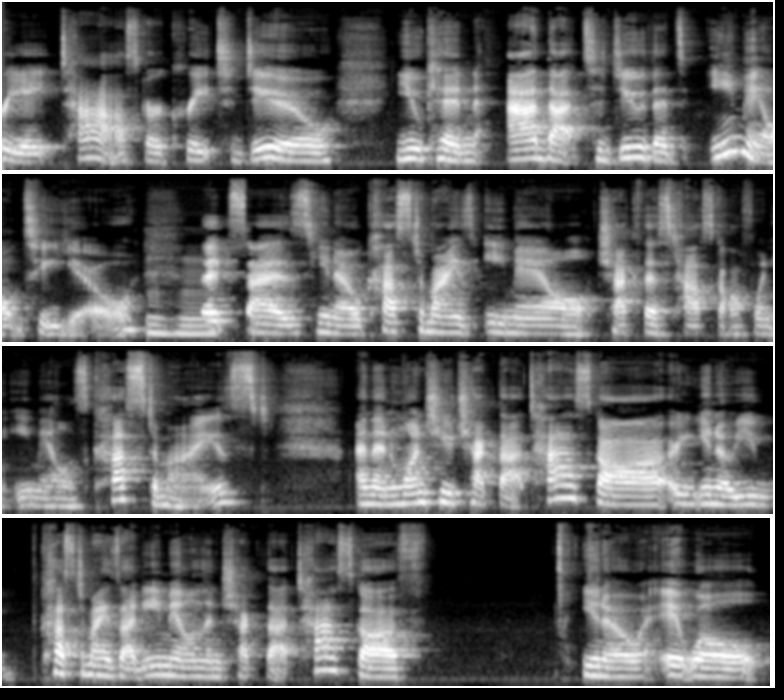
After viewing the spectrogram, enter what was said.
create task or create to do you can add that to do that's emailed to you hmm that says, you know, customize email, check this task off when email is customized. And then once you check that task off, or, you know, you customize that email and then check that task off, you know, it will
